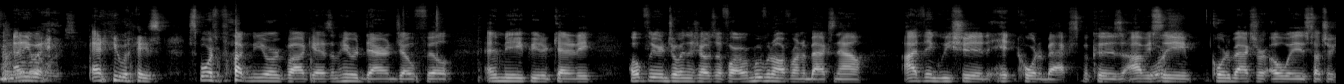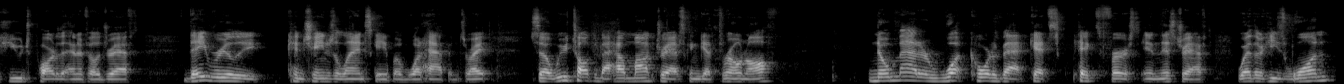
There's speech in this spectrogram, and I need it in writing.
Anyway, anyways, Sports Blog New York podcast. I'm here with Darren, Joe, Phil, and me, Peter Kennedy. Hopefully, you're enjoying the show so far. We're moving off running backs now. I think we should hit quarterbacks because obviously quarterbacks are always such a huge part of the NFL draft. They really can change the landscape of what happens, right? So we've talked about how mock drafts can get thrown off. No matter what quarterback gets picked first in this draft, whether he's 1,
